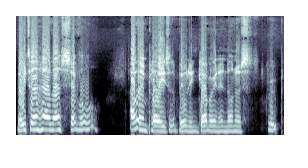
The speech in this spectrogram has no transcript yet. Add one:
Later, however, several other employees of the building gather in an anonymous group.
